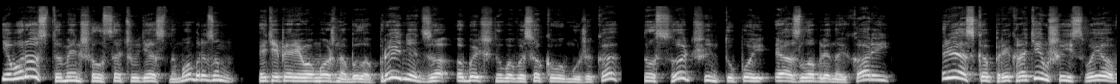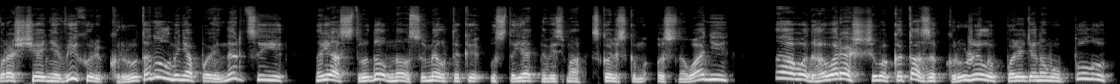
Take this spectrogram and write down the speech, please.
Его рост уменьшился чудесным образом, и теперь его можно было принять за обычного высокого мужика, но с очень тупой и озлобленной харей, Резко прекративший свое вращение вихрь крутанул меня по инерции, но я с трудом, но сумел таки устоять на весьма скользком основании, а вот говорящего кота закружило по ледяному полу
